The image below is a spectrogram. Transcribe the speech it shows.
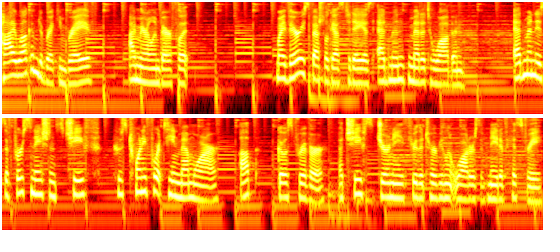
Hi, welcome to Breaking Brave. I'm Marilyn Barefoot. My very special guest today is Edmund Metatawabin. Edmund is a First Nations chief whose 2014 memoir, Up Ghost River A Chief's Journey Through the Turbulent Waters of Native History,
